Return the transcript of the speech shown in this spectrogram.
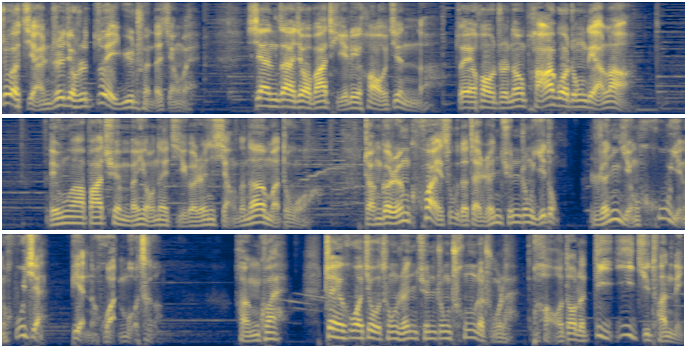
这简直就是最愚蠢的行为。现在就把体力耗尽了，最后只能爬过终点了。刘阿八却没有那几个人想的那么多，整个人快速的在人群中移动，人影忽隐忽现，变幻莫测。很快，这货就从人群中冲了出来，跑到了第一集团里。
